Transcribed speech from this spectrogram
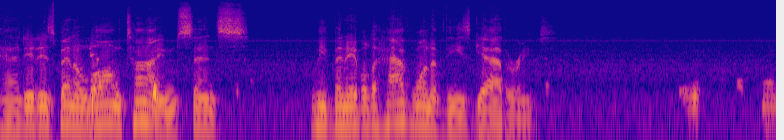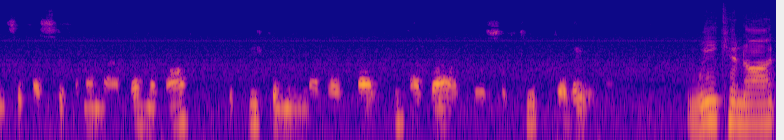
And it has been a long time since we've been able to have one of these gatherings. Et maintenant, il s'est passé quand même un bon moment depuis que pas pu avoir de ce type. We cannot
